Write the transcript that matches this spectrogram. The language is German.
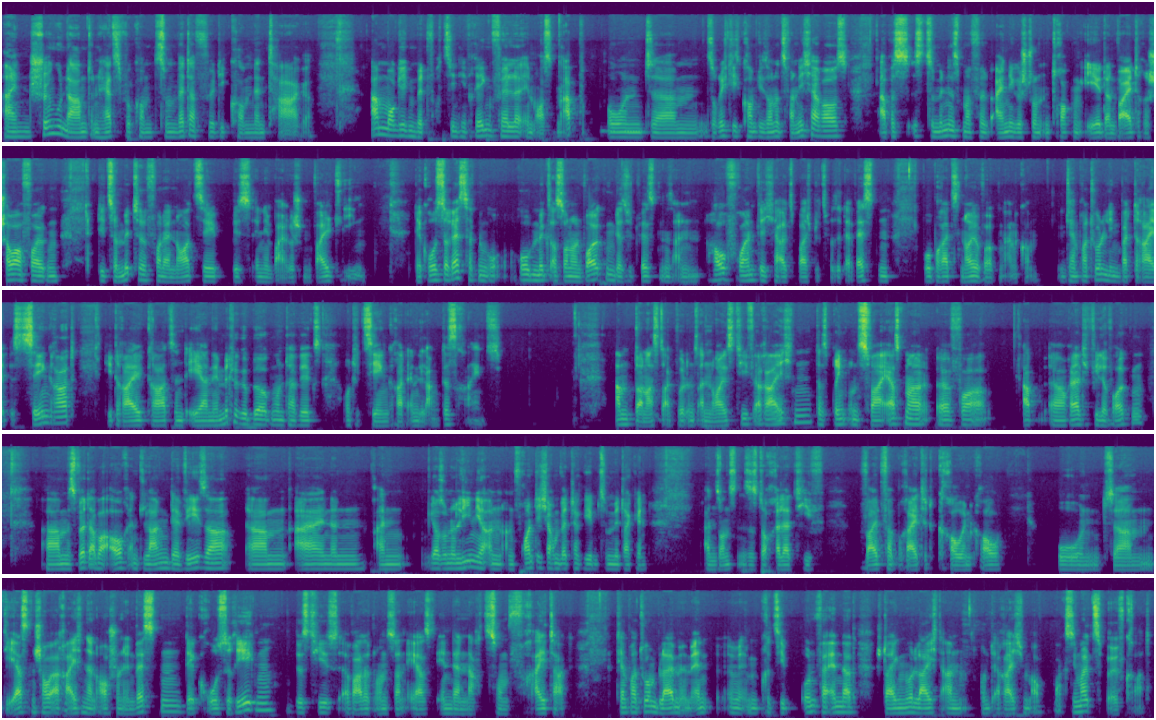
Einen schönen guten Abend und herzlich willkommen zum Wetter für die kommenden Tage. Am morgigen Mittwoch ziehen die Regenfälle im Osten ab und ähm, so richtig kommt die Sonne zwar nicht heraus, aber es ist zumindest mal für einige Stunden trocken, ehe dann weitere Schauer folgen, die zur Mitte von der Nordsee bis in den Bayerischen Wald liegen. Der große Rest hat einen groben Mix aus Sonne und Wolken. Der Südwesten ist ein Hauch freundlicher als beispielsweise der Westen, wo bereits neue Wolken ankommen. Die Temperaturen liegen bei 3 bis 10 Grad. Die 3 Grad sind eher in den Mittelgebirgen unterwegs und die 10 Grad entlang des Rheins. Am Donnerstag wird uns ein neues Tief erreichen. Das bringt uns zwar erstmal äh, vorab äh, relativ viele Wolken, ähm, es wird aber auch entlang der Weser ähm, einen, einen, ja, so eine Linie an, an freundlicherem Wetter geben zum Mittag hin. Ansonsten ist es doch relativ weit verbreitet grau in grau. Und ähm, die ersten Schauer erreichen dann auch schon den Westen. Der große Regen des Tiefs erwartet uns dann erst in der Nacht zum Freitag. Temperaturen bleiben im, im Prinzip unverändert, steigen nur leicht an und erreichen auch maximal 12 Grad.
